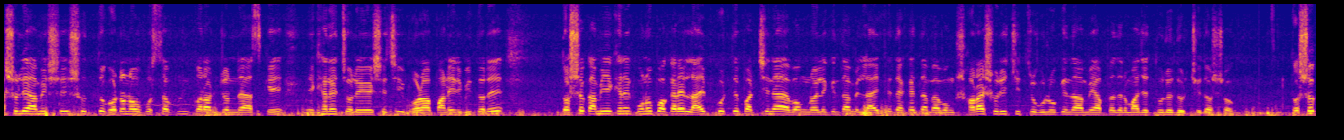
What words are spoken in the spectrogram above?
আসলে আমি সেই সত্য ঘটনা উপস্থাপন করার জন্য আজকে এখানে চলে এসেছি ভরা পানির ভিতরে। দর্শক, আমি এখানে কোনো প্রকারে লাইভ করতে পারছি না এবং নইলে কিন্তু আমি লাইভে দেখাতাম এবং সরাসরি চিত্রগুলো কিন্তু আমি আপনাদের মাঝে তুলে ধরছি দর্শক। দর্শক,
